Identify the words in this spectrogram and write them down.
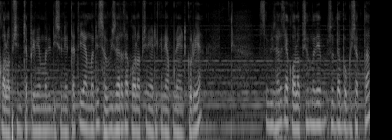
कॉल ऑप्शनच्या प्रीमियममध्ये दिसून येतं तर यामध्ये सव्वीस हजाराचा कॉल ऑप्शन या ठिकाणी आपण ॲड करूया. सव्वीस हजाराच्या कॉल ऑप्शनमध्ये सुद्धा बघू शकता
